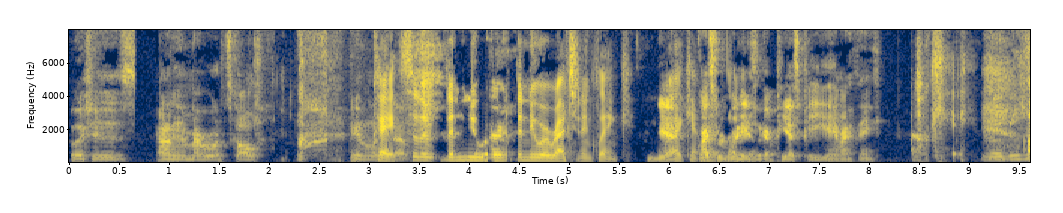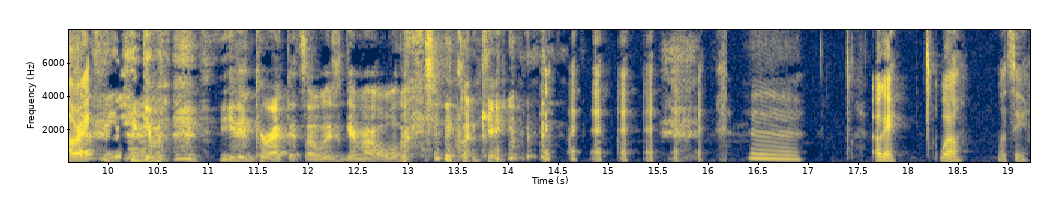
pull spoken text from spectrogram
which is I don't even remember what it's called. Need to look Okay, it so the, the newer the newer Ratchet and Clank. yeah, I can't Quest for remember that Booty is like a PSP game, I think. Okay. Maybe he All right. He give he didn't correct it, so we just give him our old Ratchet and Clank game. Okay. Well, let's see.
